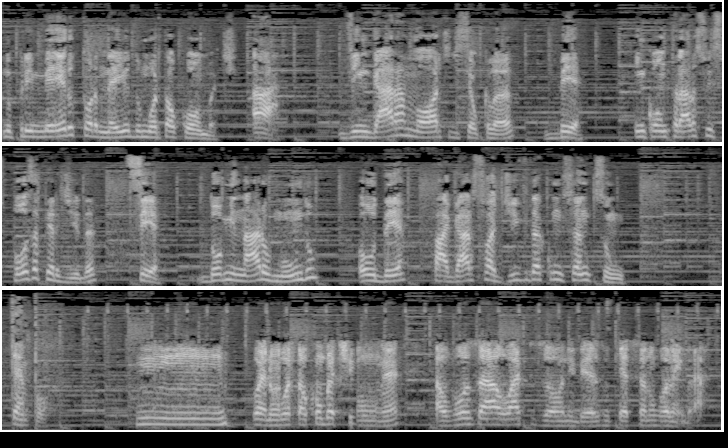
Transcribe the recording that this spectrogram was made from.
no primeiro torneio do Mortal Kombat? A. Vingar a morte de seu clã. B. Encontrar sua esposa perdida. C. Dominar o mundo. Ou D. Pagar sua dívida com Samsung. Tempo. Hum. Ué, no Mortal Kombat 1, né? Eu vou usar o Warp Zone mesmo, que essa eu não vou lembrar.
